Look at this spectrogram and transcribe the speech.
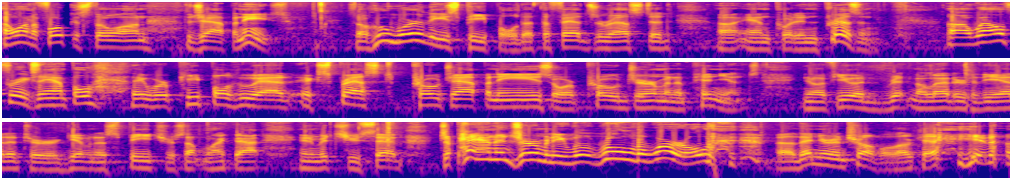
I want to focus, though, on the Japanese. So who were these people that the feds arrested uh, and put in prison? Uh, well, for example, they were people who had expressed pro-Japanese or pro-German opinions. You know, if you had written a letter to the editor or given a speech or something like that in which you said, Japan and Germany will rule the world, uh, then you're in trouble, okay? you know,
